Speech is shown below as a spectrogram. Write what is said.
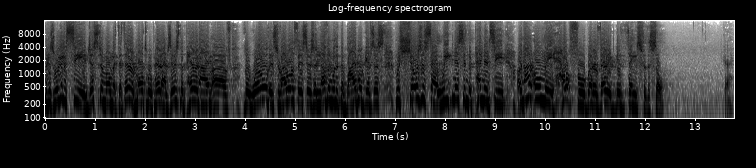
Because we're going to see in just a moment that there are multiple paradigms. There's the paradigm of the world and survival of the fittest. There's another one that the Bible gives us, which shows us that weakness and dependency are not only helpful, but are very good things for the soul. Okay?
